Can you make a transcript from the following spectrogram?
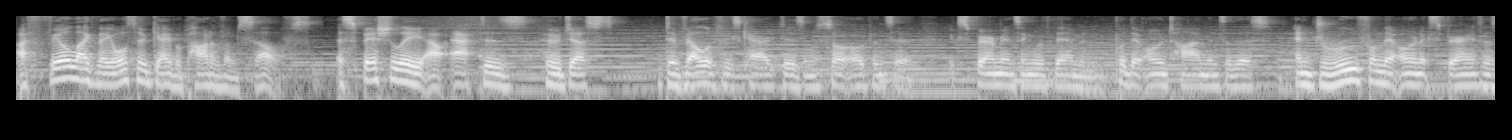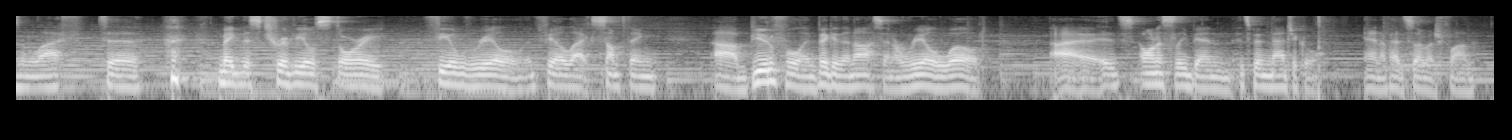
I feel like they also gave a part of themselves, especially our actors who just developed these characters and were so open to experimenting with them and put their own time into this and drew from their own experiences in life to make this trivial story feel real and feel like something uh, beautiful and bigger than us in a real world. Uh, it's honestly been it's been magical and I've had so much fun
